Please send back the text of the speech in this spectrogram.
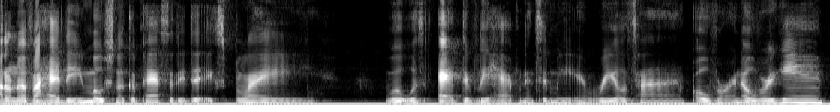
I don't know if I had the emotional capacity to explain what was actively happening to me in real time over and over again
